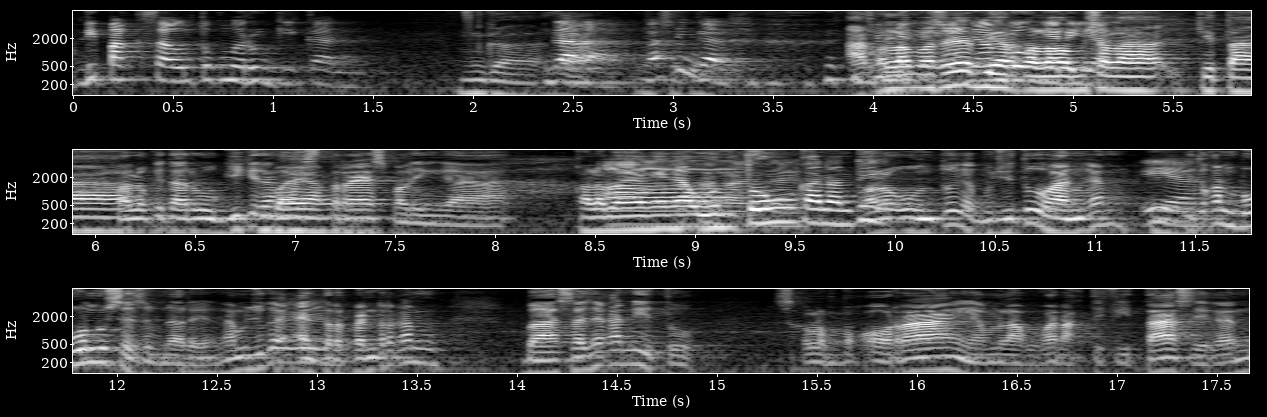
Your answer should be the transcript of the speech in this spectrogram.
dipaksa untuk merugikan. enggak Enggak lah, pasti enggak. kalau maksudnya biar kalau jadinya. misalnya kita Kalau kita rugi kita nggak Bayang- stres paling nggak. kalau bayanginnya Oh, untung kan nanti Kalau untung ya puji Tuhan kan. Iya. Itu kan bonus ya sebenarnya. Namun juga entrepreneur kan bahasanya kan itu sekelompok orang yang melakukan aktivitas ya kan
